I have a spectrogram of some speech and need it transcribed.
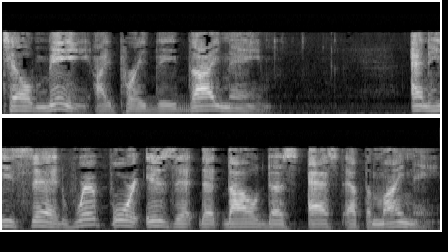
Tell me, I pray thee, thy name. And he said, Wherefore is it that thou dost ask after my name?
